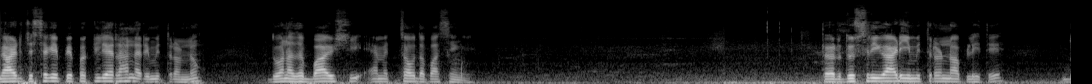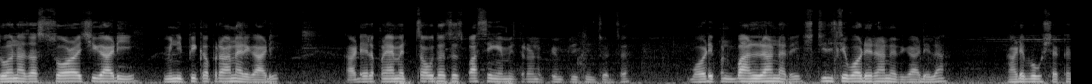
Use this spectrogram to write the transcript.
गाडीचे सगळे पेपर क्लिअर राहणार आहे मित्रांनो. दोन हजार बावीसची एम एच चौदा पासिंग आहे. तर दुसरी गाडी मित्रांनो आपल्या इथे. दोन हजार सोळाची गाडी मिनी पिकअप राहणार आहे गाडी. गाडीला पण एम एच चौदाचंच पासिंग आहे मित्रांनो पिंपरी चिंचवडचं. बॉडी पण बांधली राहणार आहे स्टीलची बॉडी राहणार आहे गाडीला. गाडी बघू शकता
